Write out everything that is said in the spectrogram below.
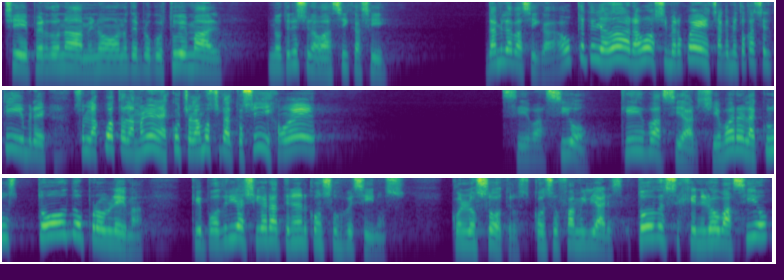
che, perdóname, no, no te preocupes, estuve mal. ¿No tenés una vasija así? Dame la vasija. ¿A vos qué te voy a dar? A vos, sin vergüenza, que me tocas el timbre. Son las 4 de la mañana, escucho la música de tus hijos, ¿eh? Se vació. ¿Qué es vaciar? Llevar a la cruz todo problema que podría llegar a tener con sus vecinos, con los otros, con sus familiares. Todo se generó vacío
